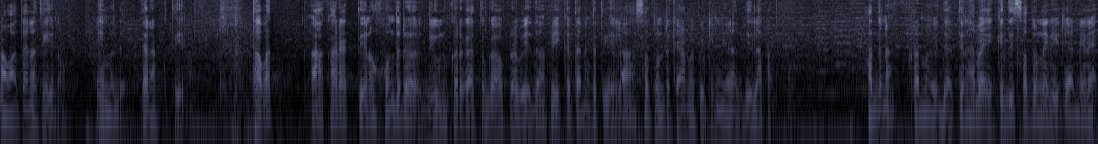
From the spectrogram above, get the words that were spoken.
නවතැන තියෙනවා. එහමද තැනක් තියෙනවා. තවත් ආකාරයක් තියන හොඳට දියුණු කරගත්තු ගව ප්‍රවේද අප එක තැනක තියලා සතුන්ට කෑම පිටින් දිලක හදන ක්‍රම විදත්තින හැබ එකද සතු නෙඩට යන්නේ නෑ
